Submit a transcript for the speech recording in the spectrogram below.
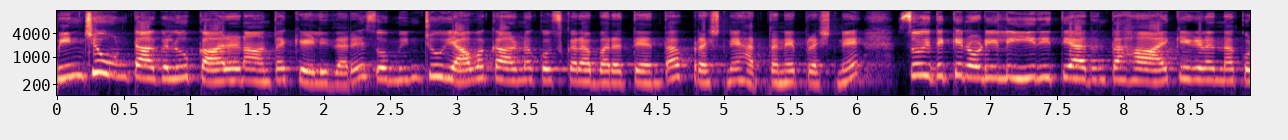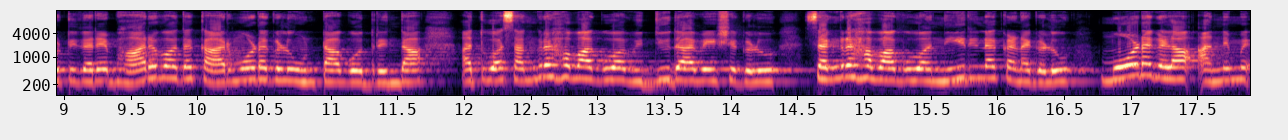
ಮಿಂಚು ಉಂಟಾಗಲು ಕಾರಣ ಅಂತ ಕೇಳಿದ್ದಾರೆ. ಸೊ ಮಿಂಚು ಯಾವ ಕಾರಣಕ್ಕೋಸ್ಕರ ಬರುತ್ತೆ ಅಂತ ಪ್ರಶ್ನೆ, ಹತ್ತನೇ ಪ್ರಶ್ನೆ. ಸೊ ಇದಕ್ಕೆ ನೋಡಿ, ಇಲ್ಲಿ ಈ ರೀತಿಯಾದಂತಹ ಆಯ್ಕೆಗಳನ್ನು ಕೊಟ್ಟಿದ್ದಾರೆ. ಭಾರವಾದ ಕಾರ್ಮೋಡಗಳು ಉಂಟಾಗೋದ್ರಿಂದ ಅಥವಾ ಸಂಗ್ರಹವಾಗುವ ವಿದ್ಯುದಾವೇಶಗಳು, ಸಂಗ್ರಹವಾಗುವ ನೀರಿನ ಕಣಗಳು, ಮೋಡಗಳ ಅನಿಮಿ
